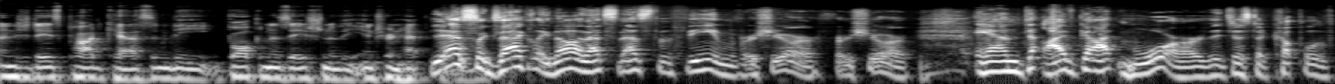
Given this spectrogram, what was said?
in today's podcast in the balkanization of the internet. Yes, exactly. No, that's that's the theme for sure, for sure. And I've got more. Than just a couple of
